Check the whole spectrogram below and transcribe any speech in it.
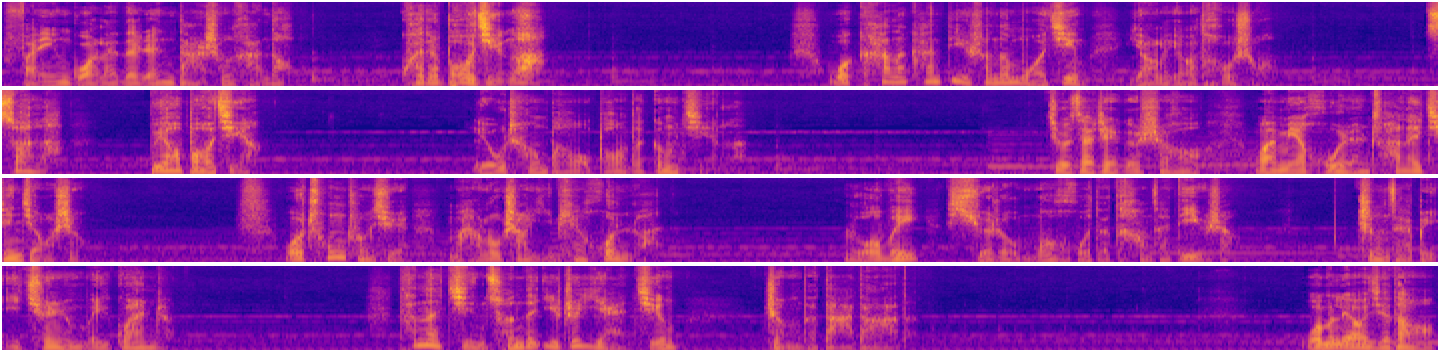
反应过来的人大声喊道：“快点报警啊！”我看了看地上的墨镜，摇了摇头说：“算了，不要报警。”刘成把我抱得更紧了。就在这个时候，外面忽然传来尖叫声。我冲出去，马路上一片混乱。罗威血肉模糊地躺在地上，正在被一群人围观着。他那仅存的一只眼睛。睁得大大的。我们了解到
